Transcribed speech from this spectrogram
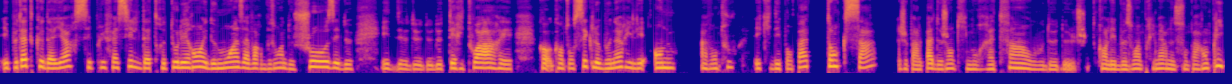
Et peut-être que d'ailleurs, c'est plus facile d'être tolérant et de moins avoir besoin de choses et de, et de, de, territoire. Et quand, on sait que le bonheur, il est en nous avant tout et qui dépend pas tant que ça je parle pas de gens qui mourraient de faim ou de, de, quand les besoins primaires ne sont pas remplis,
